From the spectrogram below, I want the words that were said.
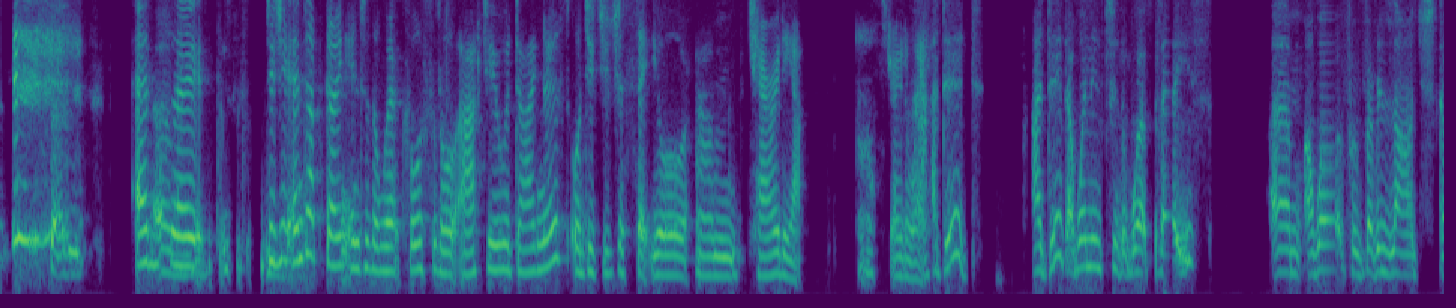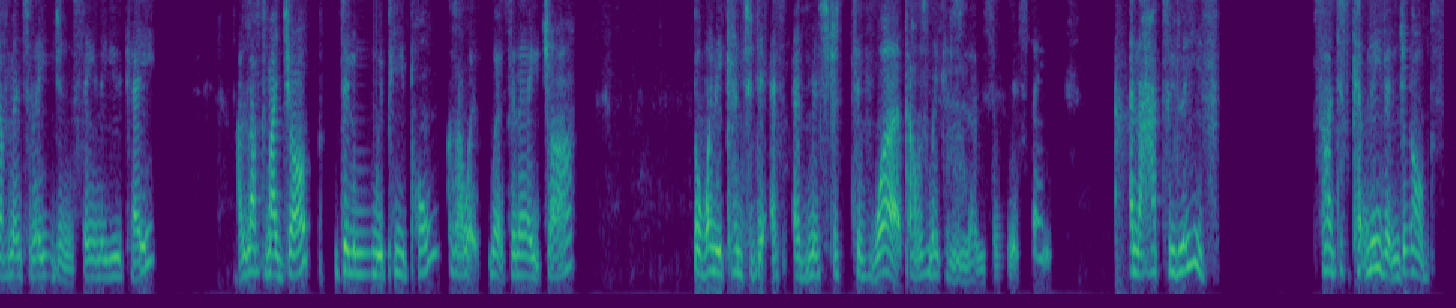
So, and um, so, did you end up going into the workforce at all after you were diagnosed, or did you just set your um, charity up uh, straight away? I did. I did. I went into the workplace. Um, I worked for a very large governmental agency in the UK. I loved my job dealing with people because I worked, in HR. But when it came to the administrative work, I was making loads of mistakes and I had to leave. So I just kept leaving jobs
